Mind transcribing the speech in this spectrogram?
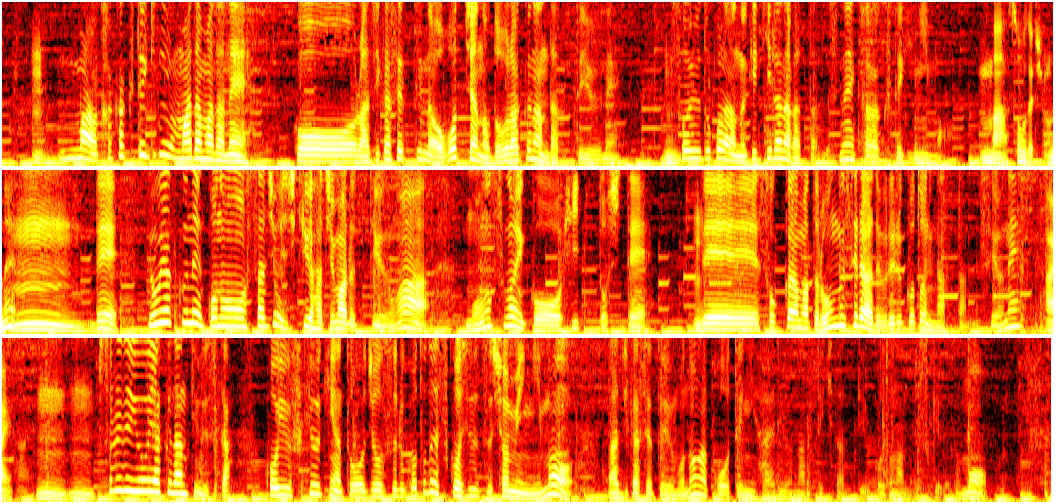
まあ価格的にもまだまだねこうラジカセっていうのはお坊ちゃんの道楽なんだっていうね、うんそういうところが抜けきらなかったんですね価格的にも。まあそうでしょううね。んでようやくねこのスタジオ1980っていうのがものすごいこうヒットして、うん。でそこからまたロングセラーで売れることになったんですよね。はいはい。うんうん、それでようやくなんていうんですか？こういう普及機が登場することで少しずつ庶民にもラジカセというものがこう手に入るようになってきたっていうことなんですけれども。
